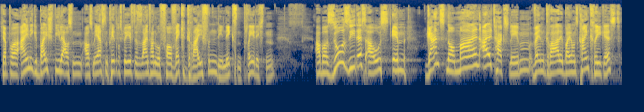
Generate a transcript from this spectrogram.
Ich habe einige Beispiele aus dem, aus dem ersten Petrusbrief, das ist einfach nur vorweggreifen, die nächsten Predigten. Aber so sieht es aus im ganz normalen Alltagsleben, wenn gerade bei uns kein Krieg ist,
